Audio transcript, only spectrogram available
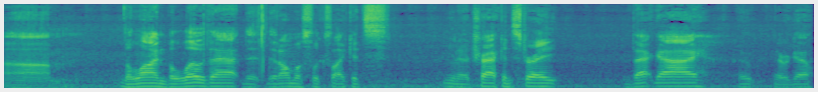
um, the line below that, that that almost looks like it's you know tracking straight that guy oh there we go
